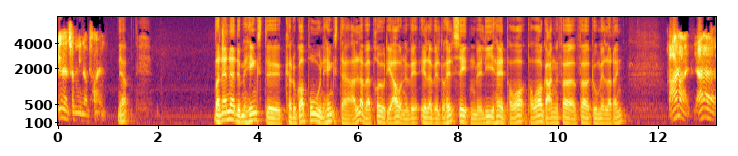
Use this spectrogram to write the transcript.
det er altså min erfaring. Ja. Hvordan er det med hængst? Øh, Kan du godt bruge en hængst, der aldrig har været prøvet i avne, eller vil du helst se den med lige have et par, år, par årgange, før, før du melder dig ind? Nej, nej. Jeg,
